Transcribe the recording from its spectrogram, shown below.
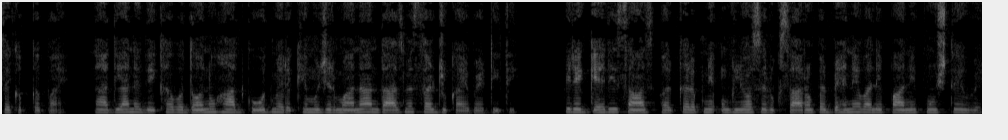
سے کپ کپ آئے۔ نادیا نے دیکھا وہ دونوں ہاتھ گود میں رکھے مجرمانہ انداز میں سر جھکائے بیٹھی تھی۔ پھر ایک گہری سانس بھر کر اپنی انگلیوں سے رخساروں پر بہنے والے پانی پونچھتے ہوئے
